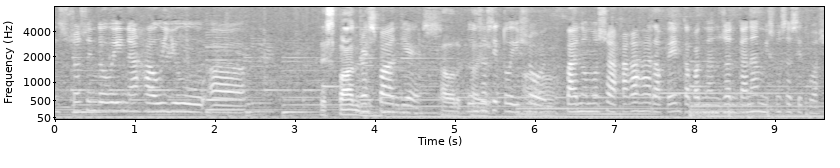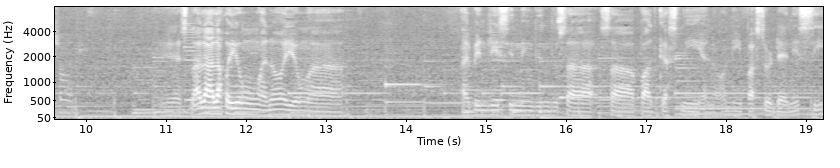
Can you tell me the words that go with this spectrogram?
It's just in the way na how you uh, Respond. respond, yes. Or- Doon sa situation. oo. Paano mo siya kakaharapin kapag nandyan ka na mismo sa sitwasyon. Yes, naalala ko yung ano, yung ah, I've been listening din do sa sa podcast ni ano ni Pastor Dennis si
